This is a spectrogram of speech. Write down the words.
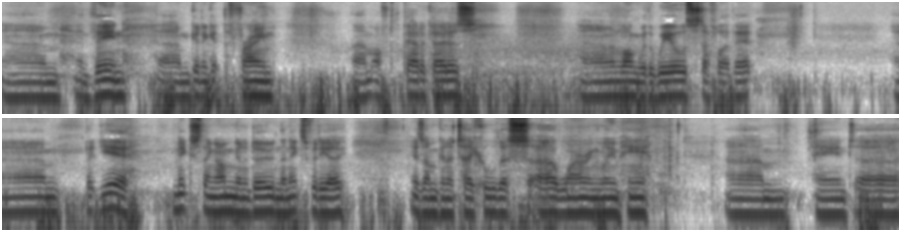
um, and then I'm going to get the frame um, off to the powder coaters, um, along with the wheels, stuff like that. Um, but yeah, next thing I'm going to do in the next video is I'm going to take all this uh, wiring loom here um, and uh,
